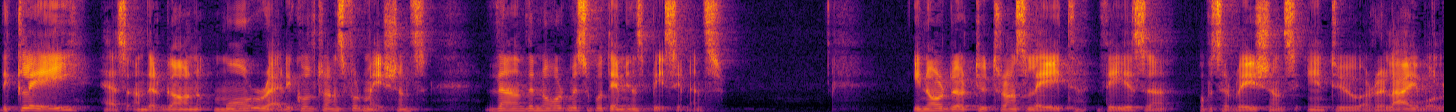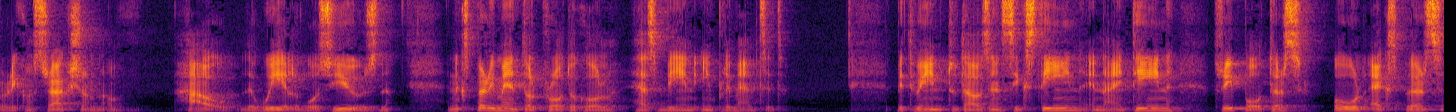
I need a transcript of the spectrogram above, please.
The clay has undergone more radical transformations than the North Mesopotamian specimens. In order to translate these uh, observations into a reliable reconstruction of how the wheel was used, an experimental protocol has been implemented. Between 2016 and 19, three potters, all experts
